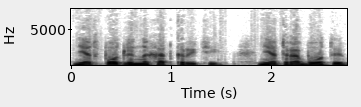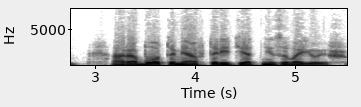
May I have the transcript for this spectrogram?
Нет подлинных открытий, нет работы, а работами авторитет не завоюешь.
